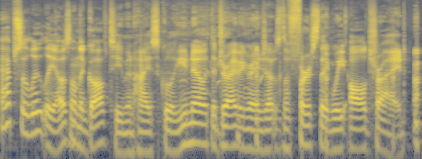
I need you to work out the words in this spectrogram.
Absolutely. I was on the golf team in high school. You know, at the driving range, that was the first thing we all tried.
